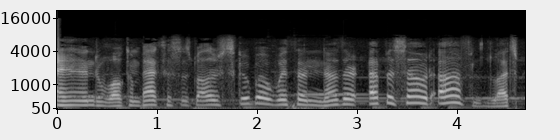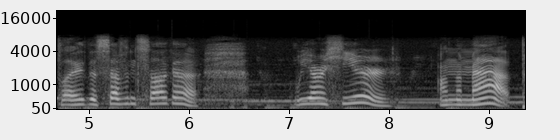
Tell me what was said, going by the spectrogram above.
And welcome back, this is Baller Scuba with another episode of Let's Play the Seventh Saga. We are here on the map,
